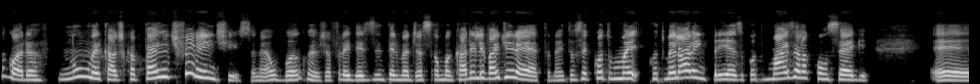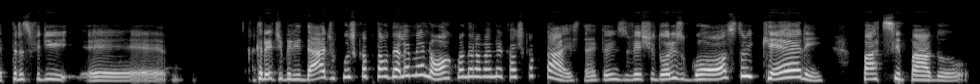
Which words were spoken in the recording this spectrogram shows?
Agora, no mercado de capitais é diferente isso, né? O banco, eu já falei desde intermediação bancária, ele vai direto, né? Então, você, quanto, mais, quanto melhor a empresa, quanto mais ela consegue é, transferir é, credibilidade, o custo de capital dela é menor quando ela vai ao mercado de capitais. Né? Então, os investidores gostam e querem participar do,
